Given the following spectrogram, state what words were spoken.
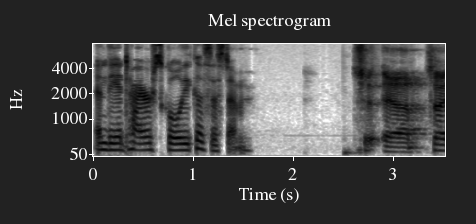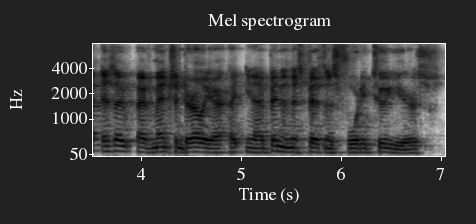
and the entire school ecosystem? So, um, so as I, have mentioned earlier, I, you know, I've been in this business 42 years,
